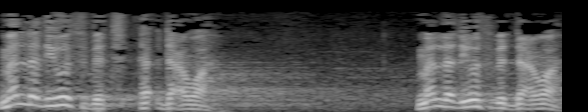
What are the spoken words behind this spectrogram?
ما الذي يثبت دعواه؟ ما الذي يثبت دعواه؟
